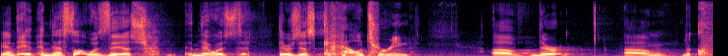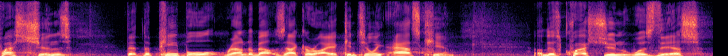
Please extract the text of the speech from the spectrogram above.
And, and, and, this thought was this there was, there was this countering of their, um, the questions that the people round about Zechariah continually ask him. Uh, this question was this,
